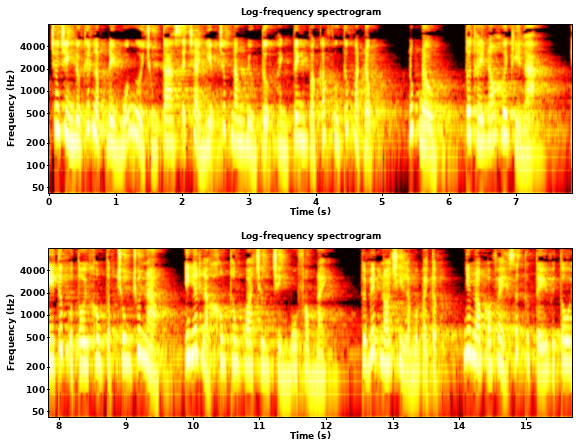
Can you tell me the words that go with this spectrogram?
Chương trình được thiết lập để mỗi người chúng ta sẽ trải nghiệm chức năng biểu tượng hành tinh và các phương thức hoạt động. Lúc đầu, tôi thấy nó hơi kỳ lạ. Ý thức của tôi không tập trung chút nào, ít nhất là không thông qua chương trình mô phỏng này. Tôi biết nó chỉ là một bài tập, nhưng nó có vẻ rất thực tế với tôi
